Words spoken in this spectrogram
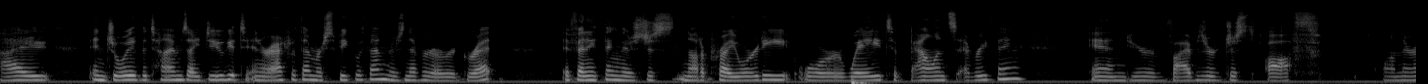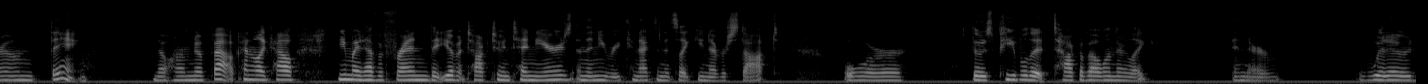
I enjoy the times I do get to interact with them or speak with them. There's never a regret. If anything, there's just not a priority or way to balance everything, and your vibes are just off on their own thing. No harm, no foul. Kind of like how you might have a friend that you haven't talked to in 10 years and then you reconnect and it's like you never stopped. Or those people that talk about when they're like in their widowed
